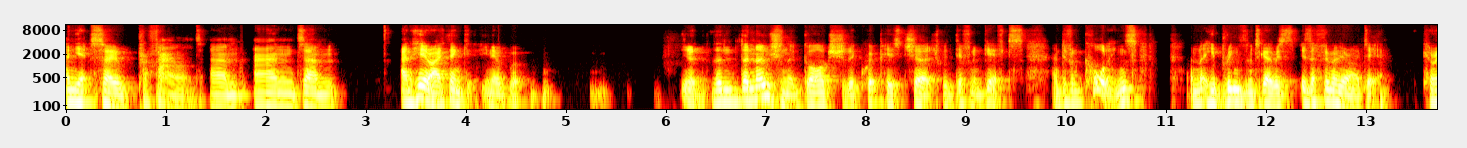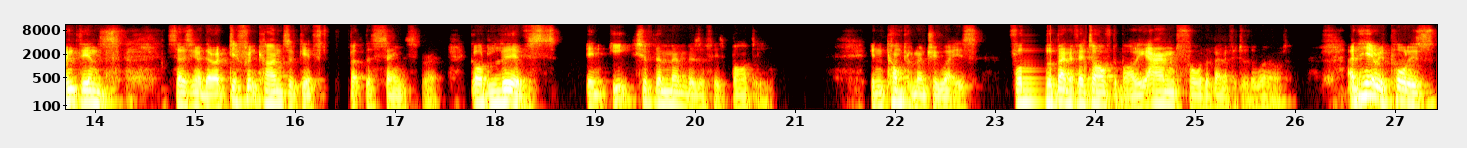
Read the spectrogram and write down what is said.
and yet so profound. Um, and um, and here I think you know you know the, the notion that God should equip His church with different gifts and different callings, and that He brings them together is, is a familiar idea. Corinthians says you know there are different kinds of gifts, but the same Spirit. God lives in each of the members of His body in complementary ways for the benefit of the body and for the benefit of the world. And here Paul is,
